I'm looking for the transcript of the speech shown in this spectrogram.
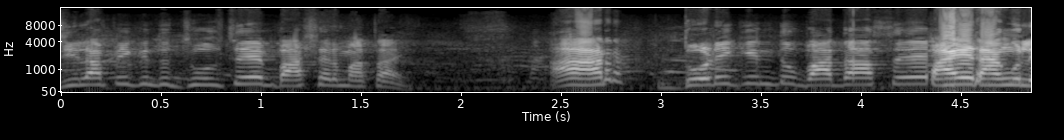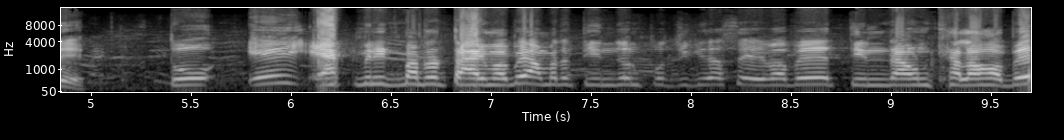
জিলাপি কিন্তু ঝুলছে বাঁশের মাথায়। আর দড়ি কিন্তু বাঁধা আছে পায়ের আঙুলে। তো এই এক মিনিট মাত্র টাইম হবে। আমাদের তিনজন প্রতিযোগী আছে। এইভাবে তিন রাউন্ড খেলা হবে।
